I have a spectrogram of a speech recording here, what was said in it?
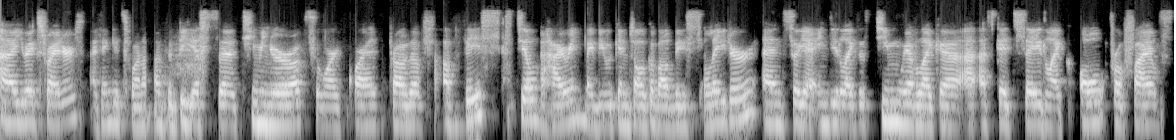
uh, UX writers. I think it's one of the biggest uh, team in Europe, so we're quite proud of, of this. Still hiring. Maybe we can talk about this later. And so yeah, indeed, like the team, we have like a, as Kate said, like all profiles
